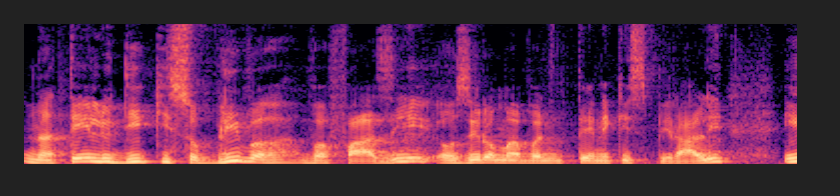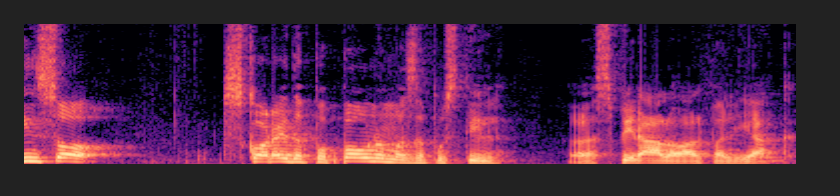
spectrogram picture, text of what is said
na te ljudi, ki so bili v, v fazi, oziroma v tej neki spirali, in so skoraj da popolnoma zapustili spiralo ali pa lijak.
